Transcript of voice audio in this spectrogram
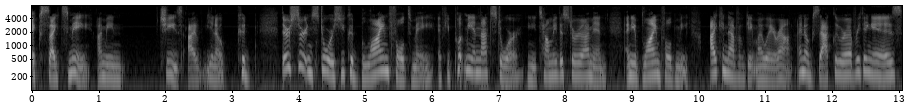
excites me. I mean, geez, I, you know, could, there's certain stores you could blindfold me. If you put me in that store and you tell me the store I'm in and you blindfold me, I can navigate my way around. I know exactly where everything is.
